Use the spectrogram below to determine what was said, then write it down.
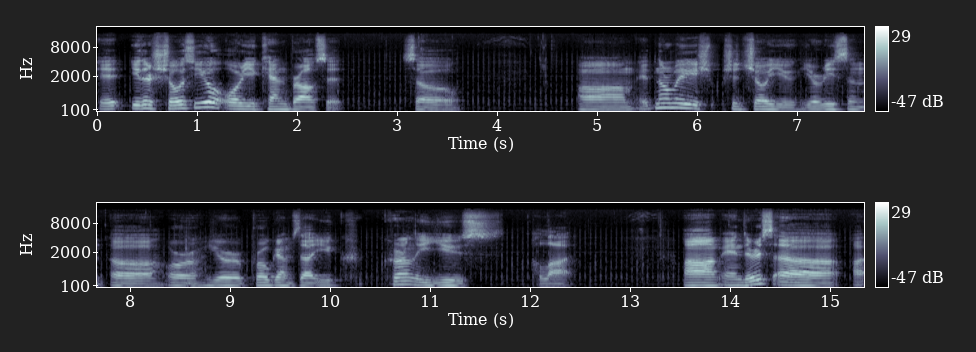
it either shows you or you can browse it. So um, it normally sh should show you your recent uh, or your programs that you currently use a lot. Um, and there's uh, uh,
